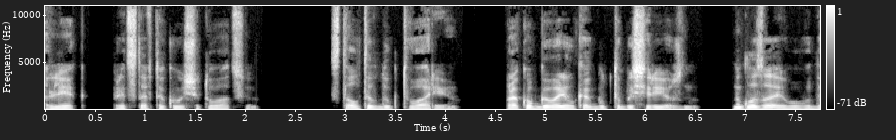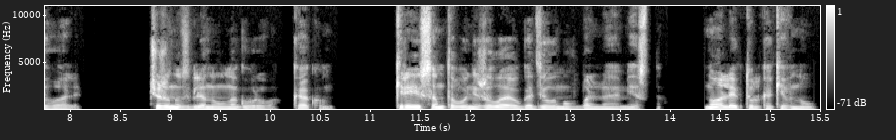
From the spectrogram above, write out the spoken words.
Олег, представь такую ситуацию. Стал ты вдруг тварью. Прокоп говорил как будто бы серьезно, но глаза его выдавали. Чужинов взглянул на Гурова. Как он? Киреев, сам того не желая, угодил ему в больное место. Но Олег только кивнул,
